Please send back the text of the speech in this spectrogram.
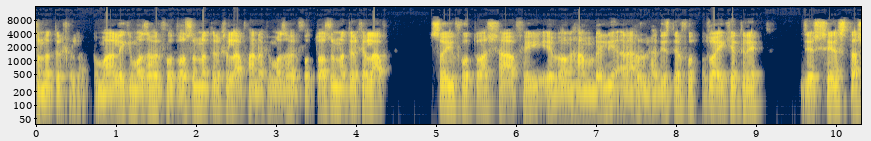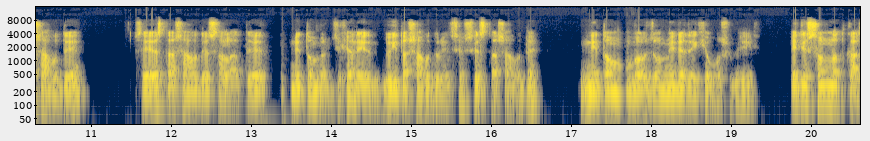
সন্ন্যতের খেলাফ। তো মালিকি মজাহের ফতোয়া সন্ন্যতের খেলাফ হানাফি মজাহের ফতোয়া সন্ন্যতের খেলাফ সহি ফতোয়া শাফি এবং হাম্বেলি আর আহরুল হাদিসদের ফতোয়া এই ক্ষেত্রে যে শেষ তাসাহুদে শেষ তাসাহুদে সালাতে নিতম্বের, যেখানে দুই তাসাহুদ রয়েছে, শেষ তাসাহুদে নিতম্ব জমিনে রেখে বসবে। এটি সন্ন্যত কাজ,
